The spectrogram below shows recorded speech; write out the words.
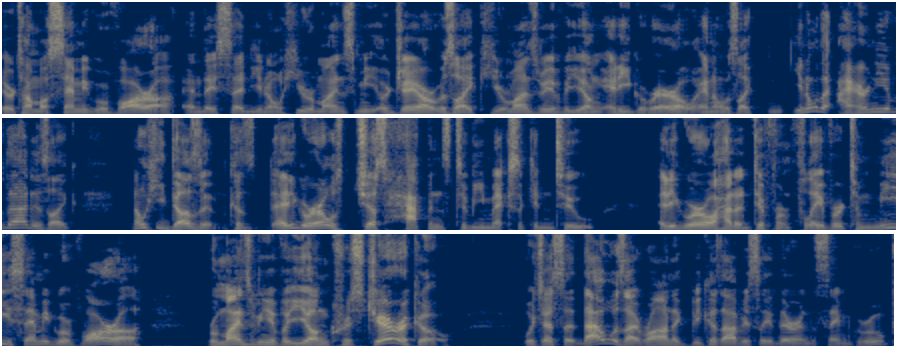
they were talking about Sammy Guevara, and they said, you know, he reminds me, or Jr. was like, he reminds me of a young Eddie Guerrero, and I was like, you know, the irony of that is like, no, he doesn't, because Eddie Guerrero just happens to be Mexican too. Eddie Guerrero had a different flavor. To me, Sammy Guevara reminds me of a young Chris Jericho, which I said that was ironic because obviously they're in the same group.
